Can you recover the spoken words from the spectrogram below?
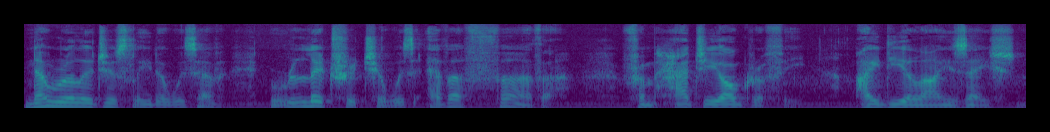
No religious leader was ever, literature was ever further from hagiography, idealization,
